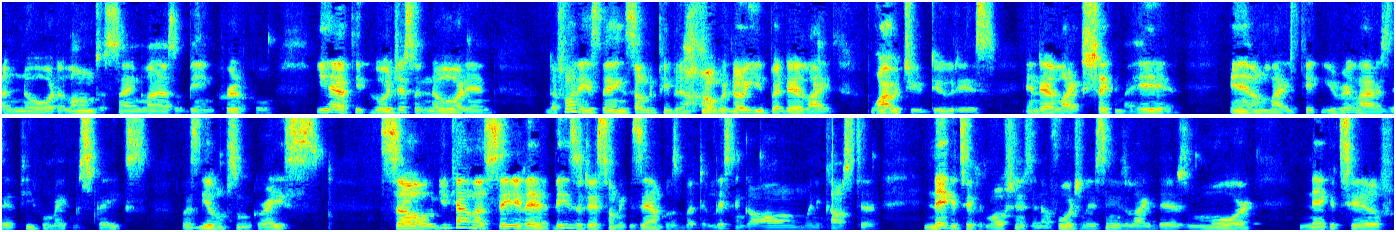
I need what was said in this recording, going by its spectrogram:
annoyed along the same lines of being critical. You have people who are just annoyed, and the funniest thing, some of the people don't know you, but they're like, "Why would you do this?" And they're like shaking my head, and I'm like, "People, you realize that people make mistakes. Let's give them some grace." So you kind of see that these are just some examples, but the list can go on when it comes to negative emotions. And unfortunately, it seems like there's more negative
